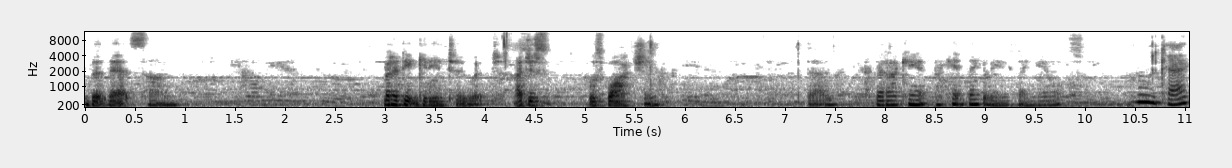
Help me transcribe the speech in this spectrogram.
But that's um. But I didn't get into it. I just was watching. Though, but I can't. I can't think of anything else. Okay.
